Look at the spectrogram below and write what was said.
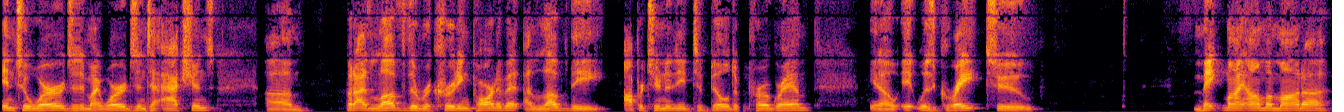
into words and my words into actions? Um, but I love the recruiting part of it. I love the opportunity to build a program. You know, it was great to make my alma mater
